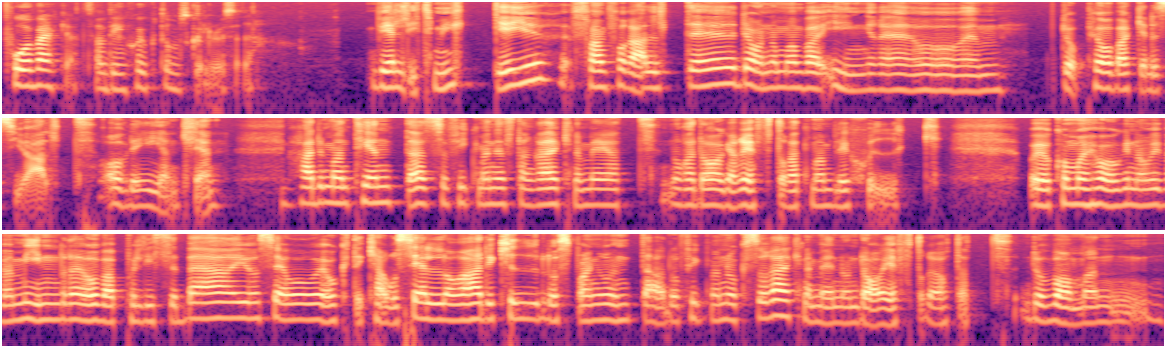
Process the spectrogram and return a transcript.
påverkats av din sjukdom skulle du säga? Väldigt mycket ju, framförallt eh, då när man var yngre och ehm, då påverkades ju allt av det egentligen. Hade man tenta så fick man nästan räkna med att några dagar efter att man blev sjuk. Och jag kommer ihåg när vi var mindre och var på Liseberg och så och åkte karuseller och hade kul och sprang runt där. Då fick man också räkna med någon dag efteråt att då var man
